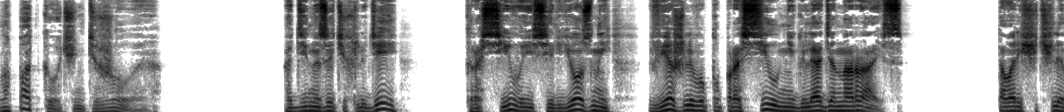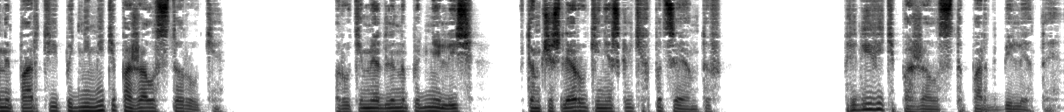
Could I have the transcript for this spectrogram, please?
лопатка очень тяжелая. Один из этих людей — красивый и серьезный, вежливо попросил, не глядя на Райс. «Товарищи члены партии, поднимите, пожалуйста, руки». Руки медленно поднялись, в том числе руки нескольких пациентов. «Предъявите, пожалуйста, партбилеты»,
